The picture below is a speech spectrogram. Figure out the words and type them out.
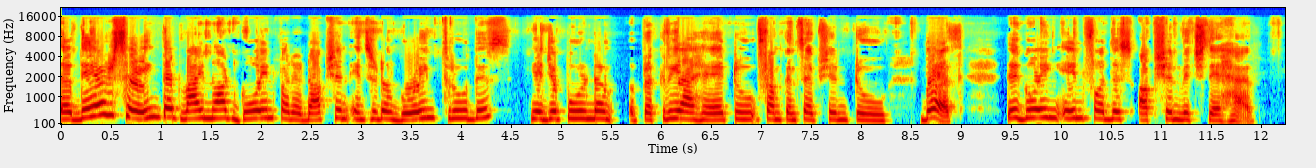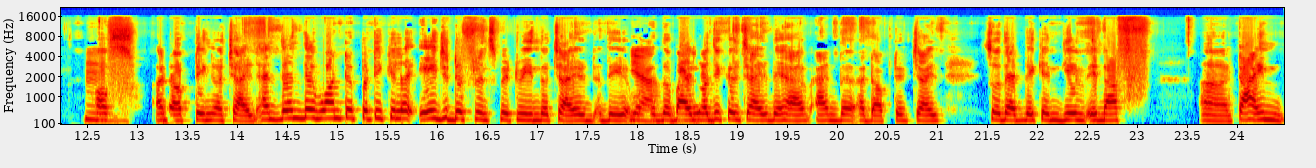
uh, they are saying that why not go in for adoption instead of going through this ये जो पूर्ण प्रक्रिया है to from conception to birth they're going in for this option which they have hmm. of adopting a child and then they want a particular age difference between the child the yeah. the biological child they have and the adoptive child so that they can give enough uh, time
